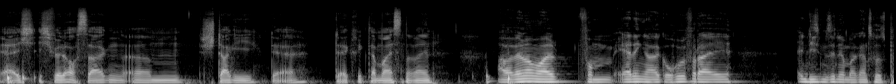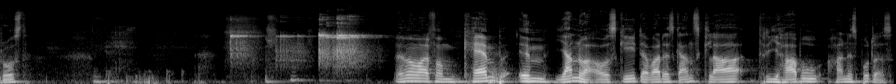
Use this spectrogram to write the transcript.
Ja, ich, ich würde auch sagen, ähm, Staggi, der, der kriegt am meisten rein. Aber wenn wir mal vom Erdinger alkoholfrei, in diesem Sinne mal ganz kurz Prost. Wenn man mal vom Camp im Januar ausgeht, da war das ganz klar Trihabu Hannes Butters.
